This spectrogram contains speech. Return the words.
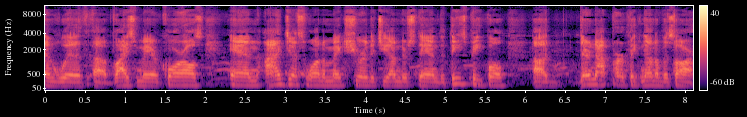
and with uh, Vice Mayor Qualls, and I just want to make sure that you understand that these people, uh, they're not perfect. None of us are.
